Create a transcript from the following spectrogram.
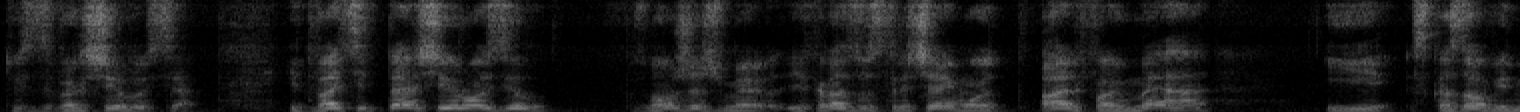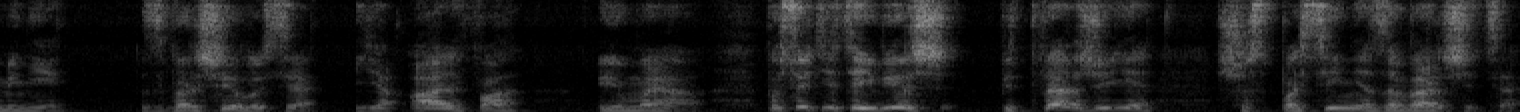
тобто звершилося. І 21 розділ, знову ж ми якраз зустрічаємо Альфа і Омега, і сказав він мені: звершилося, я Альфа і Омега. По суті, цей вірш підтверджує, що спасіння завершиться.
